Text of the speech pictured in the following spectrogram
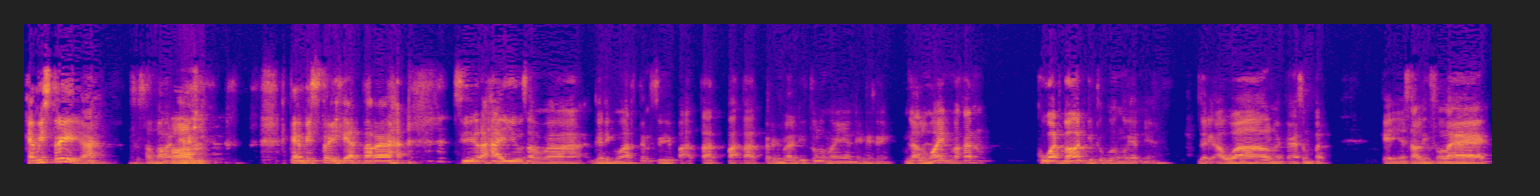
Chemistry ya. Susah banget oh. ya. chemistry antara si Rahayu sama Gading Martin si Pak Tat Pak Tat pribadi itu lumayan ini sih. Nggak lumayan bahkan kuat banget gitu gue ngelihatnya dari awal mereka sempat kayaknya saling selek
